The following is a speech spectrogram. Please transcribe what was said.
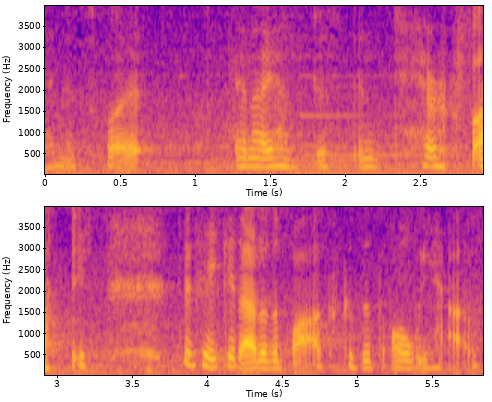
and his foot. And I have just been terrified to take it out of the box because it's all we have.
